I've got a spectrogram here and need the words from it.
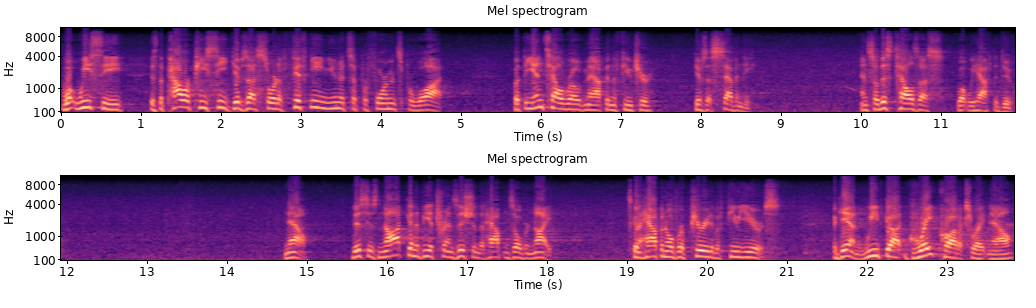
what we see is the PowerPC gives us sort of 15 units of performance per watt. But the Intel roadmap in the future gives us 70. And so this tells us what we have to do. Now, this is not going to be a transition that happens overnight. It's going to happen over a period of a few years. Again, we've got great products right now,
